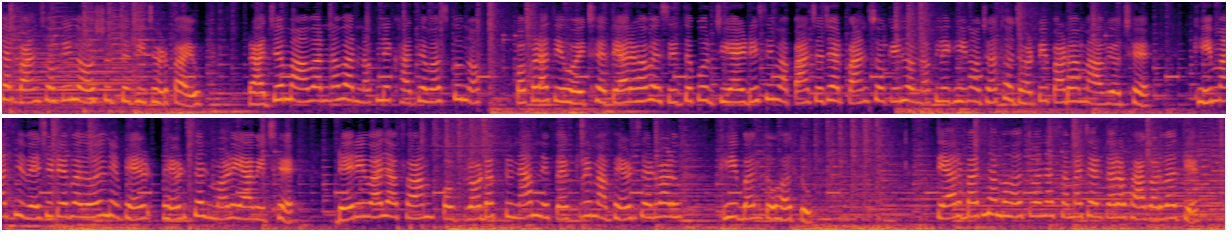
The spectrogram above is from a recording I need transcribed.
હજાર પાંચસો કિલો અશુદ્ધથી ઝડપાયું. રાજ્યમાં અવારનવાર નકલી ખાદ્ય વસ્તુનો પકડાતી હોય છે. ત્યારે હવે સિદ્ધપુર જીઆઈડીસીમાં પાંચ હજાર પાંચસો કિલો નકલી ઘીનો જથ્થો ઝડપી પાડવામાં આવ્યો છે. ઘીમાંથી વેજીટેબલ ઓઇલની ભેળ ભેળસેળ મળી આવી છે. ડેરીવાલા ફાર્મ પ્રોડક્ટ નામની ફેક્ટરીમાં ભેળસેળવાળું ઘી બનતું હતું. ત્યારબાદના મહત્વના સમાચાર તરફ આગળ વધીએ.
